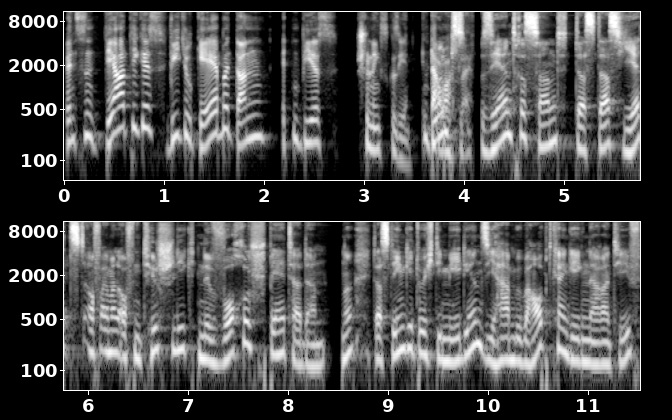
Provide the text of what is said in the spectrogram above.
Wenn es ein derartiges Video gäbe, dann hätten wir es schon längst gesehen. In Und Dauerschleife. sehr interessant, dass das jetzt auf einmal auf dem Tisch liegt, eine Woche später dann. Ne? Das Ding geht durch die Medien, sie haben überhaupt kein Gegennarrativ.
